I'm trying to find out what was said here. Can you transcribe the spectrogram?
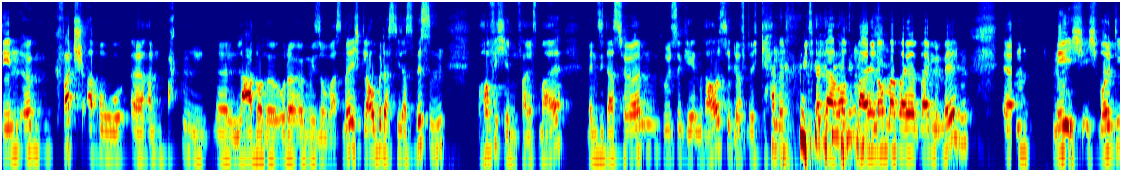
den irgendein Quatsch-Abo äh, an Backen äh, labere oder irgendwie sowas. Ne? Ich glaube, dass die das wissen, hoffe ich jedenfalls mal. Wenn sie das hören, Grüße gehen raus. Ihr dürft euch gerne wieder darauf mal nochmal bei, bei mir melden. Ähm, Nee, ich, ich wollte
